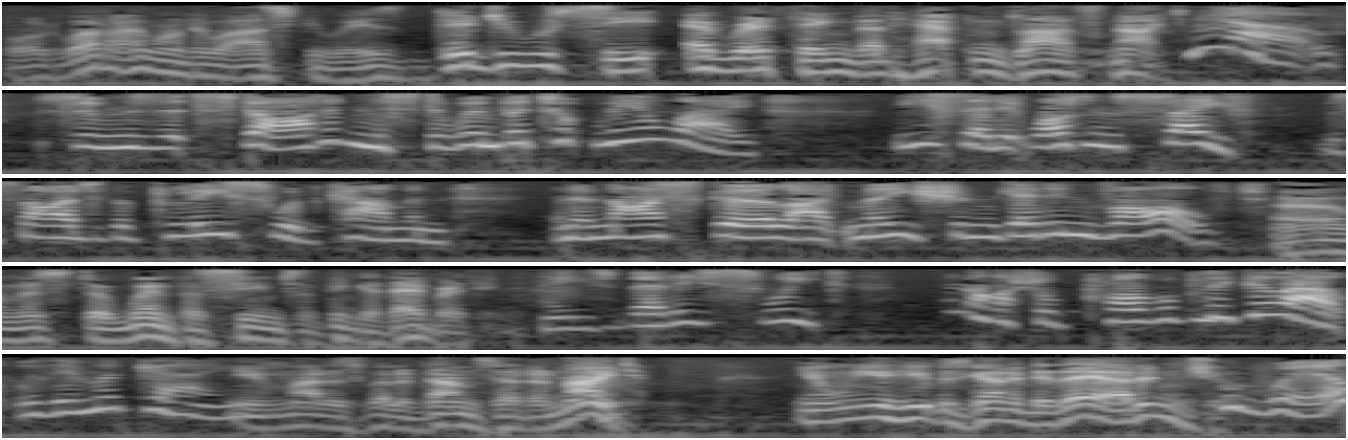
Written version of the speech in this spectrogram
fault. What I want to ask you is, did you see everything that happened last night? No. Soon as it started, Mr. Wimper took me away. He said it wasn't safe. Besides, the police would come, and, and a nice girl like me shouldn't get involved. Oh, Mr. Wimper seems to think of everything. He's very sweet, and I shall probably go out with him again. You might as well have done so tonight. You knew he was going to be there, didn't you? Well,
